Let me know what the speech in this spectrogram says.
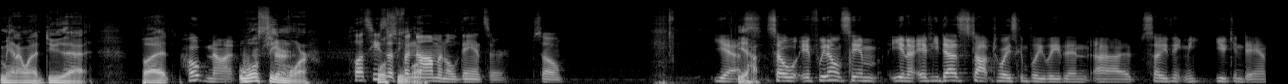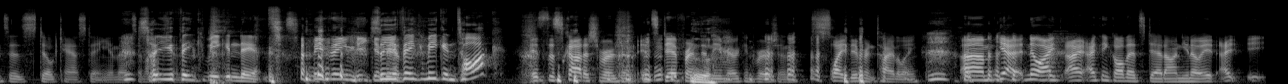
man, I want to do that. But Hope not. we'll see sure. more. Plus, he's We'll a see more. phenomenal dancer. So Yes. Yeah. So if we don't see him, you know, if he does stop toys completely, then uh, so you think me, you can dance is still casting, and that's an so you option. think me can dance? so you think me can so you think me can talk? It's the Scottish version. It's different than the American version. Slight different titling. Um, yeah, no, I, I, I think all that's dead on. You know, it, I, it,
